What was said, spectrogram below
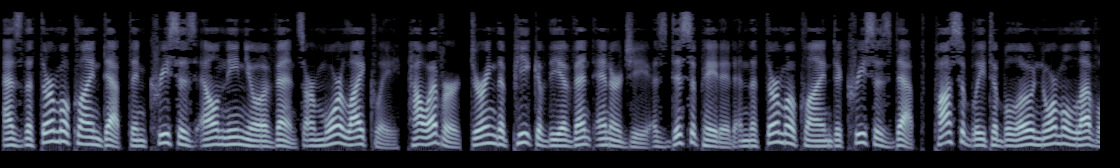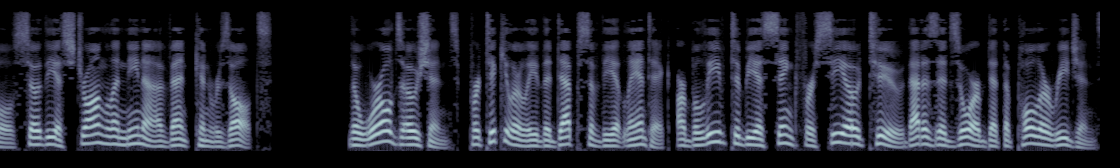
As the thermocline depth increases El Niño events are more likely, however, during the peak of the event energy is dissipated and the thermocline decreases depth, possibly to below normal levels so the a strong La Nina event can result. The world's oceans, particularly the depths of the Atlantic, are believed to be a sink for CO2 that is adsorbed at the polar regions.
